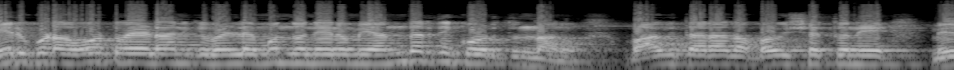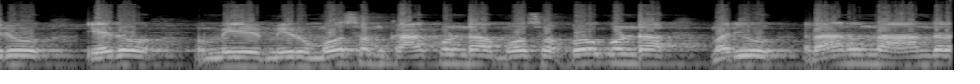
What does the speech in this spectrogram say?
మీరు కూడా ఓటు వేయడానికి వెళ్ళే ముందు నేను మీ అందరినీ కోరుతున్నాను. భావితరాల భవిష్యత్తుని మీరు ఏదో మీ మీరు మోసం కాకుండా మోసపోకుండా మరియు రానున్న ఆంధ్ర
